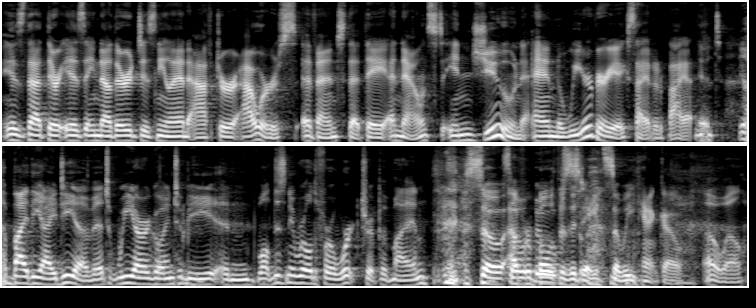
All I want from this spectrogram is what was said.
is that there is another Disneyland After Hours event that they announced in June, and we are very excited by it. Yeah, by the idea of it, we are going to be in Walt Disney World for a work trip of mine. so, so uh, for both of the dates, so we can't go. oh well.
